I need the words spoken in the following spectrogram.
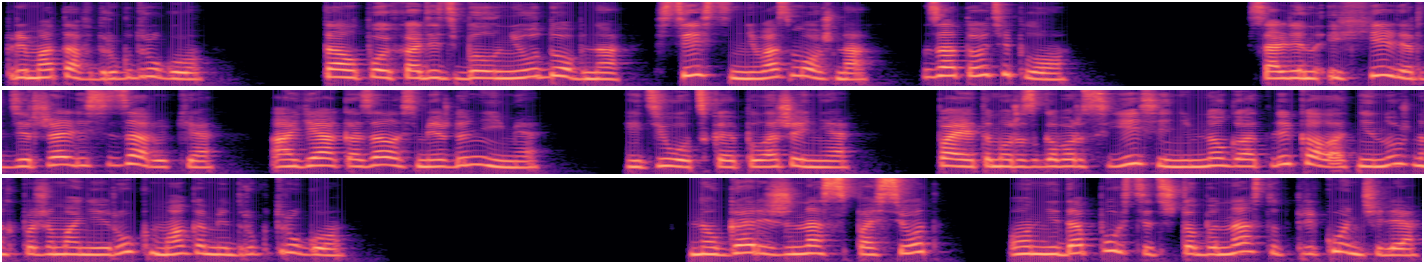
примотав друг к другу. Толпой ходить было неудобно, сесть невозможно, зато тепло. Салин и Хеллер держались за руки, а я оказалась между ними. Идиотское положение. Поэтому разговор с Еси немного отвлекал от ненужных пожиманий рук магами друг другу. Но Гарри же нас спасет. Он не допустит, чтобы нас тут прикончили.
